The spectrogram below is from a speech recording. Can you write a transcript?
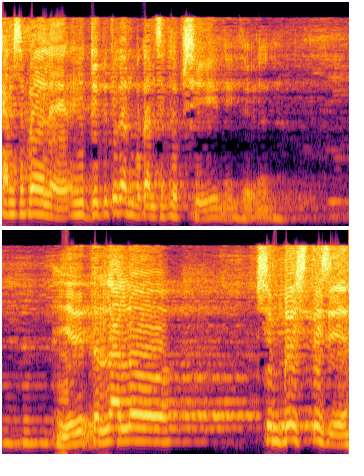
kan sepele, hidup itu kan bukan skripsi ini. Jadi terlalu simplistis ya.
